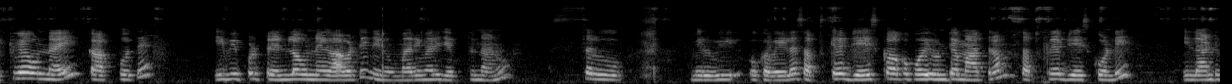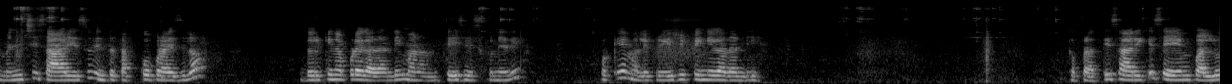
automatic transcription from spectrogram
ఎక్కువే ఉన్నాయి. కాకపోతే ఇవి ఇప్పుడు ట్రెండ్లో ఉన్నాయి కాబట్టి నేను మరీ మరీ చెప్తున్నాను. అసలు మీరు ఒకవేళ సబ్స్క్రైబ్ చేసుకోకపోయి ఉంటే మాత్రం సబ్స్క్రైబ్ చేసుకోండి. ఇలాంటి మంచి శారీస్ ఇంత తక్కువ ప్రైస్లో దొరికినప్పుడే కదండి మనం తీసేసుకునేది. ఓకే మళ్ళీ ఫ్రీ షిప్పింగే కదండి. ఇంకా ప్రతి సారీకి సేమ్ పళ్ళు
